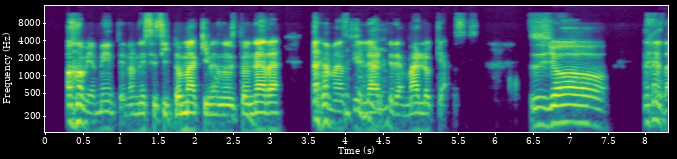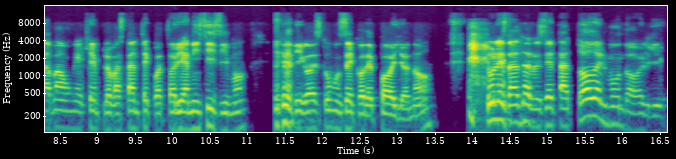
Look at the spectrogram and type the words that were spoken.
Obviamente, no necesito máquinas, no necesito nada, más que el arte de amar lo que haces. Entonces, yo les daba un ejemplo bastante ecuatorianísimo. Digo, es como un seco de pollo, ¿no? Tú les das la receta a todo el mundo, Olgi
